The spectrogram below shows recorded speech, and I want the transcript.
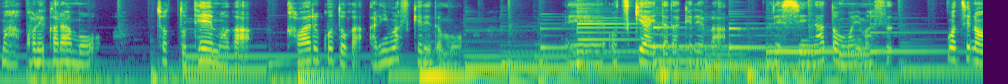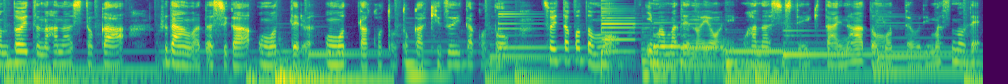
まあこれからもちょっとテーマが変わることがありますけれども、えー、お付き合いいただければ嬉しいなと思います。もちろんドイツの話とか普段私が思ってる思ったこととか気づいたことそういったことも今までのようにお話ししていきたいなと思っておりますので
